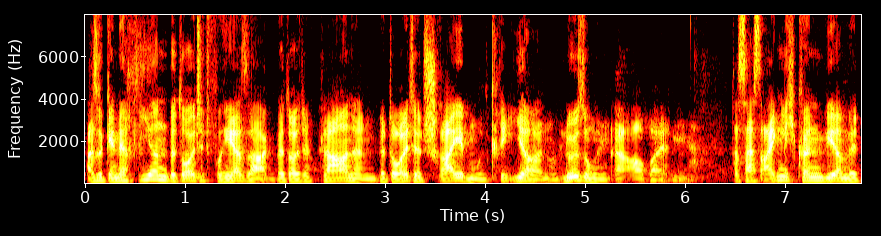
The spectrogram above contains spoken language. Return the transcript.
Also generieren bedeutet Vorhersagen, bedeutet planen, bedeutet schreiben und kreieren und Lösungen erarbeiten. Das heißt, eigentlich können wir mit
